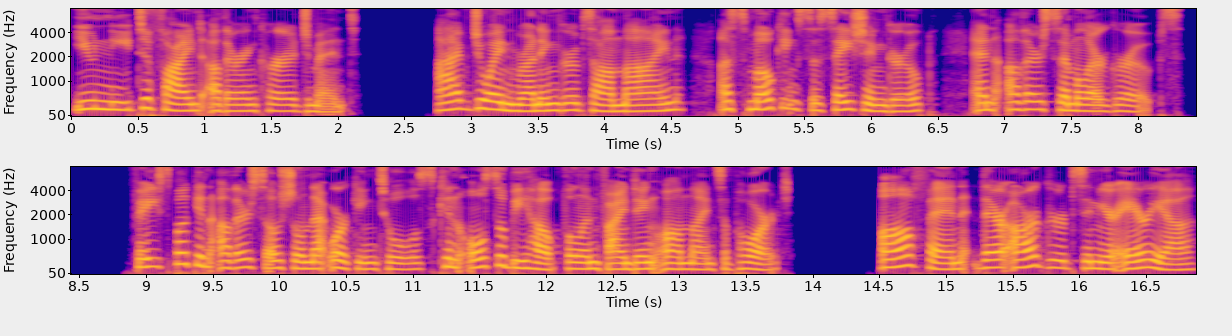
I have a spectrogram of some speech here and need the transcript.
You need to find other encouragement. I've joined running groups online, a smoking cessation group, and other similar groups. Facebook and other social networking tools can also be helpful in finding online support. Often, there are groups in your area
